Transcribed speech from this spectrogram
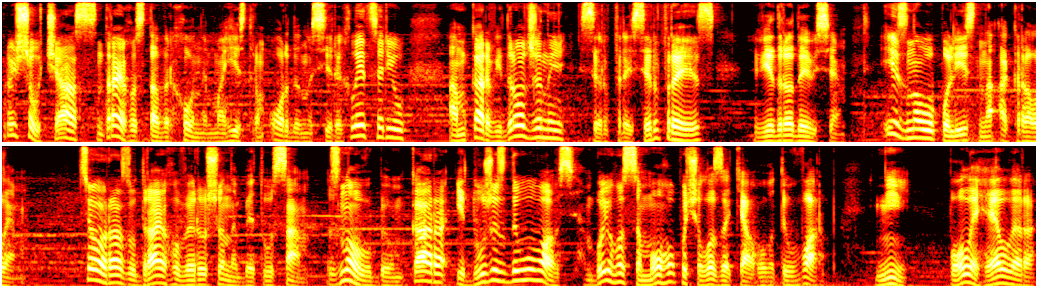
Пройшов час, Драйго став верховним магістром ордену сірих лицарів, Амкар відроджений, сюрприз-сюрприз, відродився і знову поліз на Акралем. Цього разу Драйго вирушив на битву сам. Знову вбив Мкара і дуже здивувався, бо його самого почало затягувати в варп. Ні, поле Геллера,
